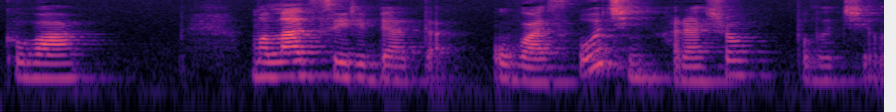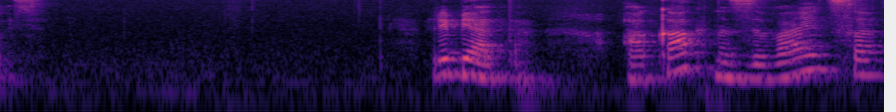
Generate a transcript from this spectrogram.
ква. Молодцы, ребята, у вас очень хорошо получилось. Ребята, а как называется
